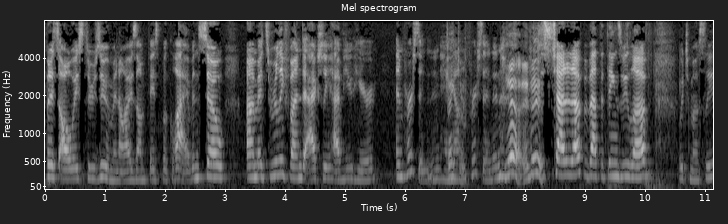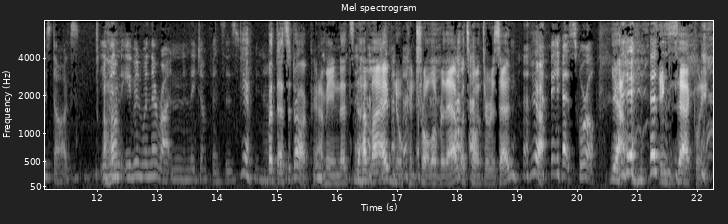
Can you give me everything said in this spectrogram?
but it's always through Zoom and always on Facebook Live, and so um, it's really fun to actually have you here in person and hang Thank out you. in person and Yeah, it just is. chat it up about the things we love, which mostly is dogs, even Uh-huh. even when they're rotten and they jump fences. Yeah, you know. but that's a dog. I mean, that's not. I have no control over that. What's going through his head? Yeah, yeah, squirrel. yeah, exactly.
